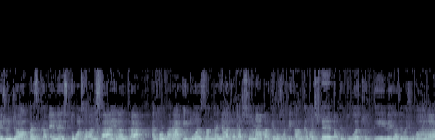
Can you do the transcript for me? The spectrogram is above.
és un joc, bàsicament és tu vols avançar i l'altre et vol parar i tu has d'enganyar l'altra persona perquè no sàpiga el que vols fer, perquè tu et surti bé la teva jugada.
